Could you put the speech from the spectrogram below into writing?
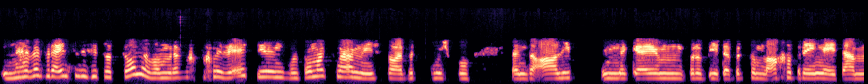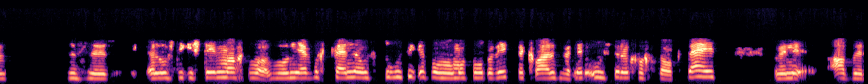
dann haben wir einzelne Situationen, wo wir einfach ein bisschen wehtun, wo es unangenehm ist. So eben zum Beispiel, wenn der Ali in einem Game probiert, eben zum Lachen bringen, indem dass er eine lustige Stimme macht, wo, wo ich einfach kenne aus Tausenden von homophoben Witzen. Klar, es wird nicht ausdrücklich so gesagt, wenn ich, aber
